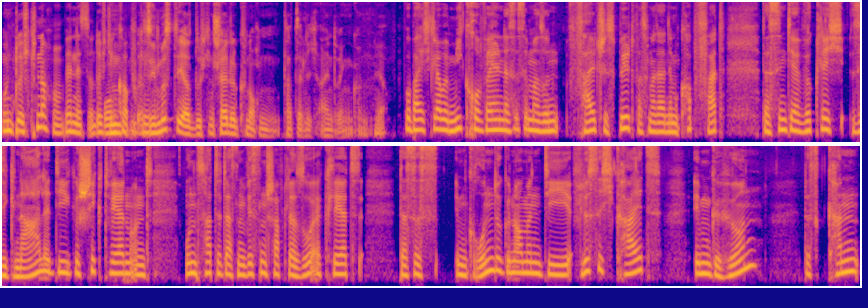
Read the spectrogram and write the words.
Und durch Knochen, wenn es durch und den Kopf geht. Sie müsste ja durch den Schädelknochen tatsächlich eindringen können, ja. Wobei ich glaube, Mikrowellen, das ist immer so ein falsches Bild, was man da im Kopf hat. Das sind ja wirklich Signale, die geschickt werden. Und uns hatte das ein Wissenschaftler so erklärt, dass es im Grunde genommen die Flüssigkeit im Gehirn, das kann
